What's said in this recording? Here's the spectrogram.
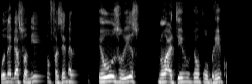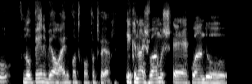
o negacionismo fazer. Eu uso isso no artigo que eu publico no pnbonline.com.br. E que nós vamos, é, quando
